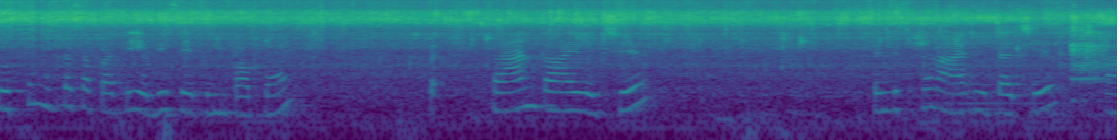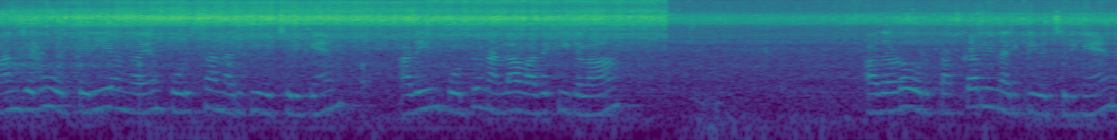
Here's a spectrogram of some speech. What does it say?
கொத்து முட்டை சப்பாத்தி எப்படி சேர்த்துன்னு பார்ப்போம். பேன் காய வச்சு ரெண்டு ஸ்பூன் ஆயில் விட்டாச்சு. காஞ்சதும் ஒரு பெரிய வெங்காயம் பொடிசாக நறுக்கி வச்சுருக்கேன். அதையும் போட்டு நல்லா வதக்கிக்கலாம். அதோட ஒரு தக்காளி நறுக்கி வச்சுருக்கேன்.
